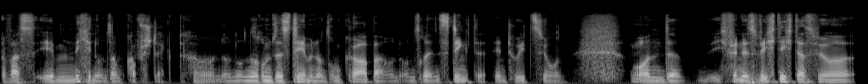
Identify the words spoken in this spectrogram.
was eben nicht in unserem Kopf steckt, äh, und in unserem System, in unserem Körper und unsere Instinkte, Intuition. Und äh, ich finde es wichtig, dass wir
